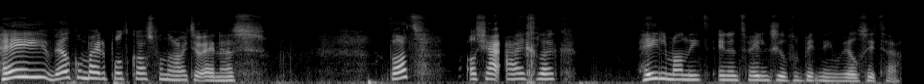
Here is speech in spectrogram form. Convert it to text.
Hey, welkom bij de podcast van de Hart Awareness. Wat als jij eigenlijk helemaal niet in een tweelingzielverbinding wil zitten?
